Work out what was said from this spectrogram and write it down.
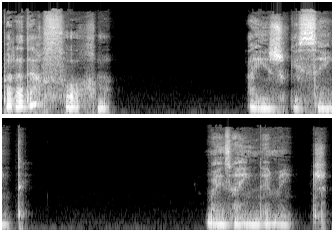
para dar forma a isso que sentem, mas ainda é mente.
